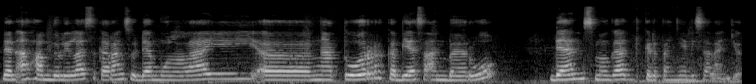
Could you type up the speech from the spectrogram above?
Dan alhamdulillah sekarang sudah mulai uh, ngatur kebiasaan baru dan semoga ke depannya bisa lanjut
